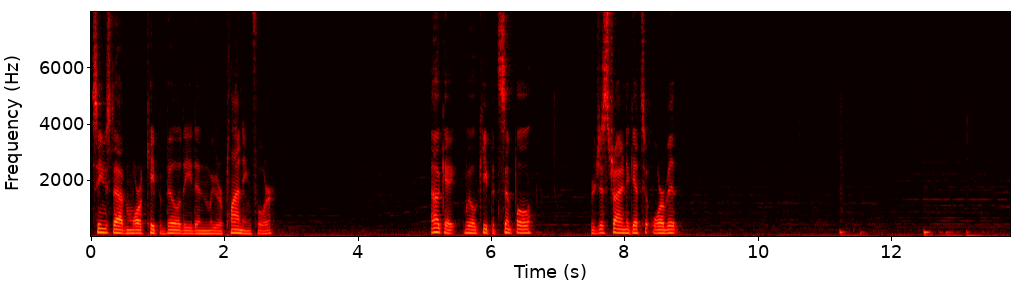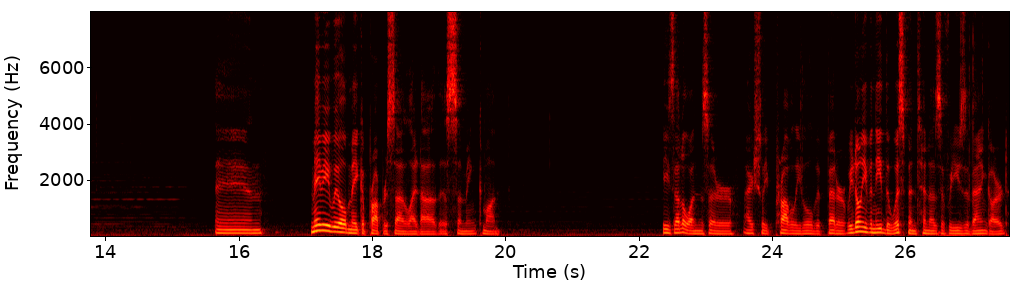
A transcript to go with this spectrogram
Seems to have more capability than we were planning for. Okay, we'll keep it simple. We're just trying to get to orbit. And maybe we'll make a proper satellite out of this. I mean, come on. These other ones are actually probably a little bit better. We don't even need the Wisp antennas if we use the Vanguard.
